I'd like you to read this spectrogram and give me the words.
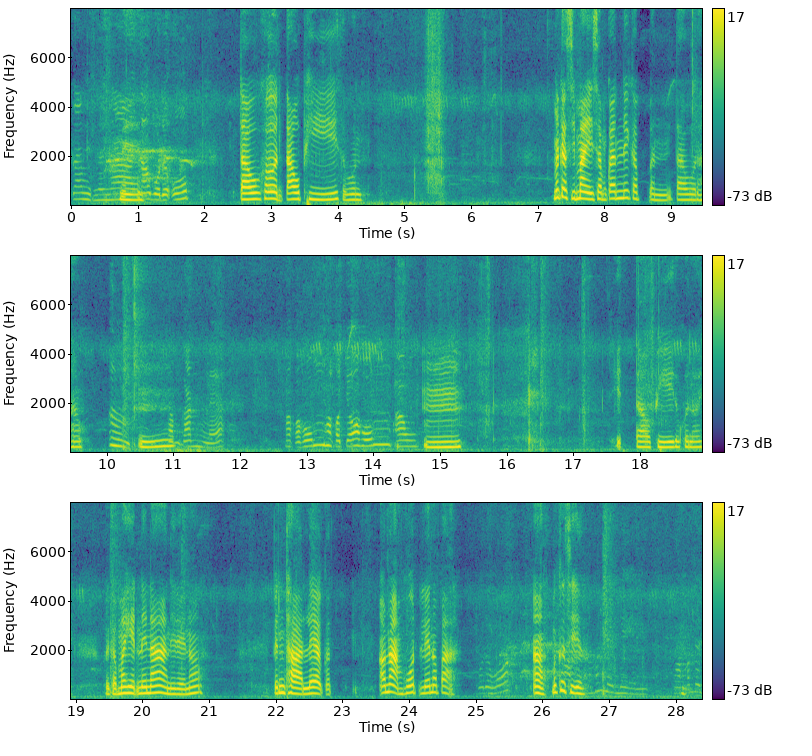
เจ้าเห็ดง่ายแม่ๆเจ้าบ่ได้อบๆเตาเขาเอิ้นเตาผีทุกคน มันก็สิใหม่สำคัญนี่กับอันเตานะเฮาอืมอืมทำกันนั่นแหละเฮาก็ห่มเฮาก็จ่อห่มเอาอืมเห็ดเตาผีทุกคนเลยไปกับมาเห็ดในหน้านี่แหละเนาะเป็นถาดแล้วก็ เอาน้ำหดเล่นเอาป่ะบ่ได้ฮอดอะมันคือสิมันเล่นๆถ้ามันเล่น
